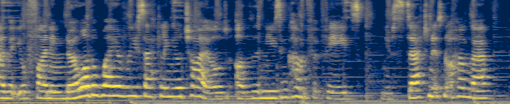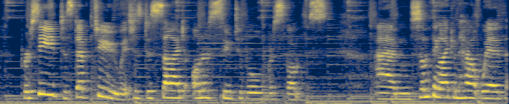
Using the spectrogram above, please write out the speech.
and that you're finding no other way of resettling your child other than using comfort feeds, and you're certain it's not hunger, proceed to step two, which is decide on a suitable response um, something I can help with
